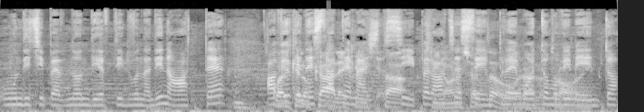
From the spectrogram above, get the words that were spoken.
11 per non dirti l'una di notte, ovvio Mm. Qualche che d'estate è meglio, sì, però c'è sempre molto lo trovi.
